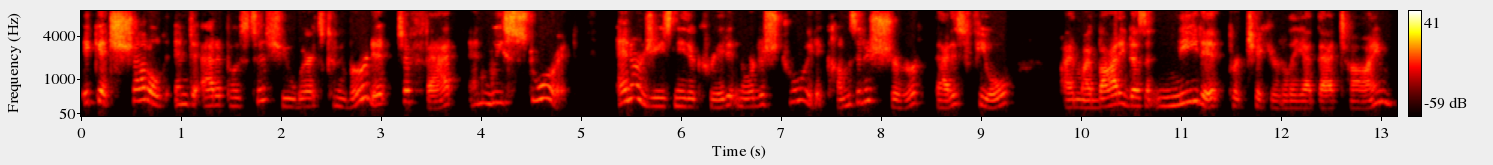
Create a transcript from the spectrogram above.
it gets shuttled into adipose tissue where it's converted to fat and we store it. Energy is neither created nor destroyed. It comes in as sugar, that is fuel, and my body doesn't need it particularly at that time.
